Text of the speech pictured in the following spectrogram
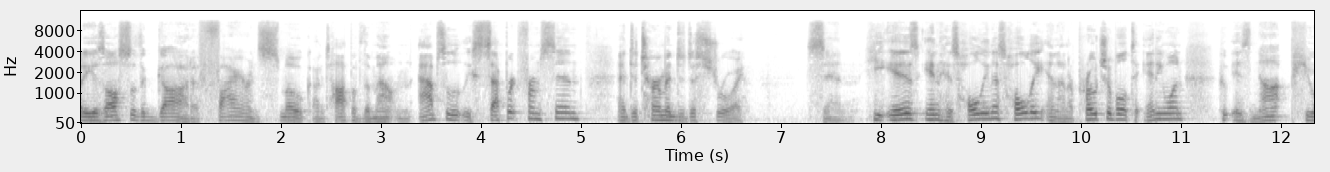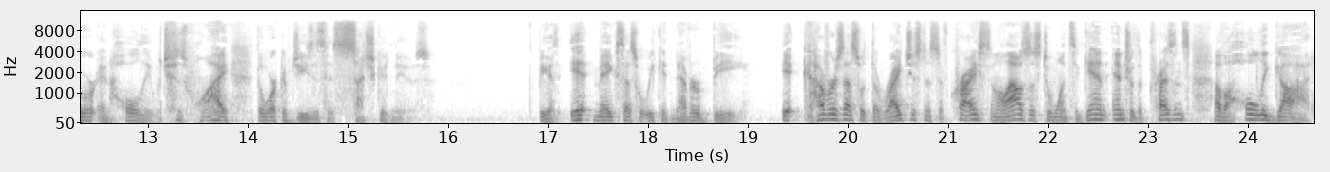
but he is also the God of fire and smoke on top of the mountain, absolutely separate from sin and determined to destroy sin. He is in his holiness holy and unapproachable to anyone who is not pure and holy, which is why the work of Jesus is such good news. Because it makes us what we could never be. It covers us with the righteousness of Christ and allows us to once again enter the presence of a holy God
